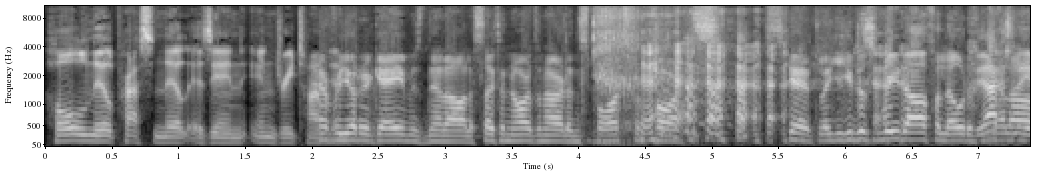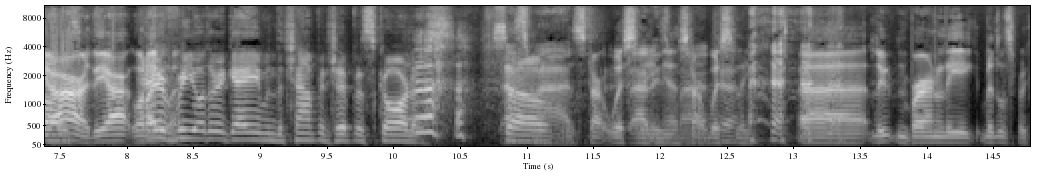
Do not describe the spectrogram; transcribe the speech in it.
Hull nil, Preston nil is in injury time. Every other game is nil all. It's like the Northern Ireland sports reports. it's good. Like you can just read off a load of They nil actually alls. are. They are. What I- Every other game in the championship is scoreless. so mad. Start whistling, is yeah, start mad. whistling. uh, Luton, Burnley, Middlesbrough,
